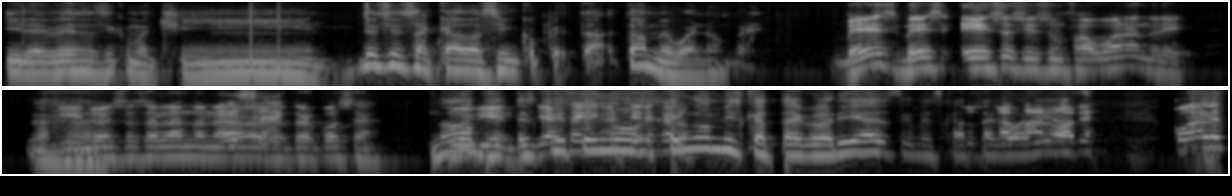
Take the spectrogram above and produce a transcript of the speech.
Y le ves así como, chin. Yo sí he sacado cinco pesos. Tome buen hombre. ¿ves? ¿Ves? Eso sí es un favor, André. Ajá. Y no estás hablando nada de Exacto. otra cosa. No, Muy bien. es Ya que tengo, tengo mis categorías, mis categorías. ¿Cuáles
